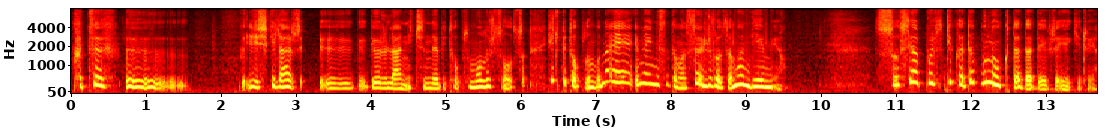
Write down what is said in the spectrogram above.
katı e, ilişkiler e, görülen içinde bir toplum olursa olsun hiçbir toplum buna e, emeğini satamazsa ölür o zaman diyemiyor. Sosyal politikada bu noktada devreye giriyor.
